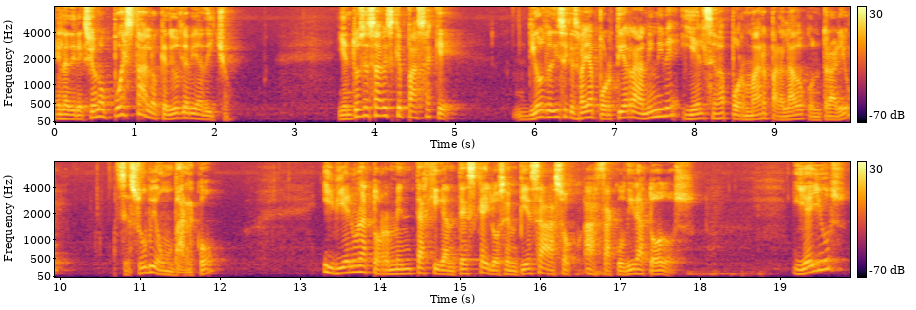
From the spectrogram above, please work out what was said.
en la dirección opuesta a lo que Dios le había dicho. Y entonces, ¿sabes qué pasa? Que Dios le dice que se vaya por tierra a Nínive y él se va por mar para el lado contrario. Se sube a un barco y viene una tormenta gigantesca y los empieza a, a sacudir a todos. Y ellos,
